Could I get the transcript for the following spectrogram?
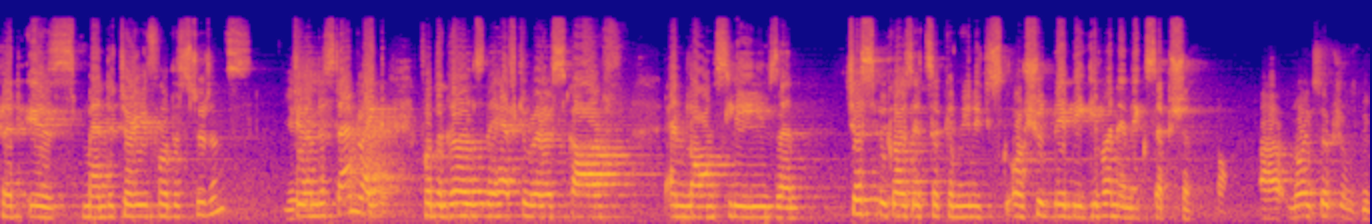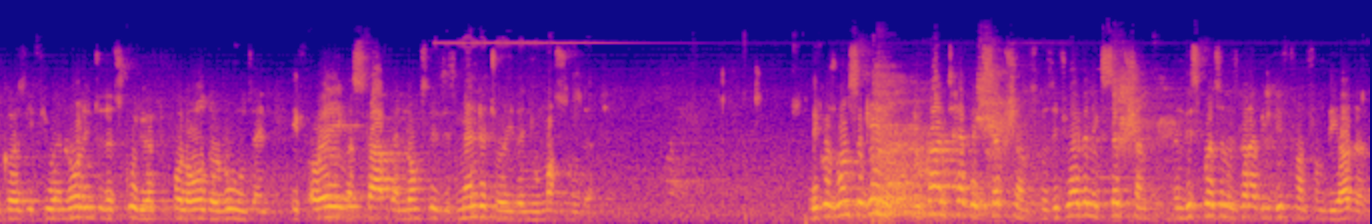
that is mandatory for the students? Do you understand? Like for the girls, they have to wear a scarf and long sleeves, and just because it's a community school, or should they be given an exception? No, uh, no exceptions because if you enroll into that school, you have to follow all the rules. And if wearing a scarf and long sleeves is mandatory, then you must do that. Because once again, you can't have exceptions. Because if you have an exception, then this person is going to be different from the other.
